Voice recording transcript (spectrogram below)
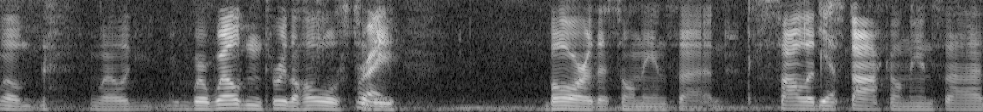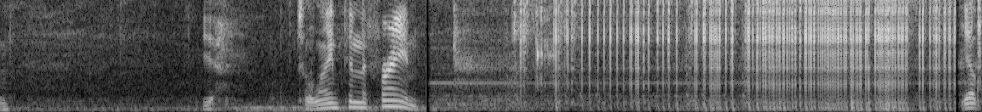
Well, well, we're welding through the holes to Right. the bar that's on the inside. Solid Yep. stock on the inside. Yeah. To lengthen the frame. Yep.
